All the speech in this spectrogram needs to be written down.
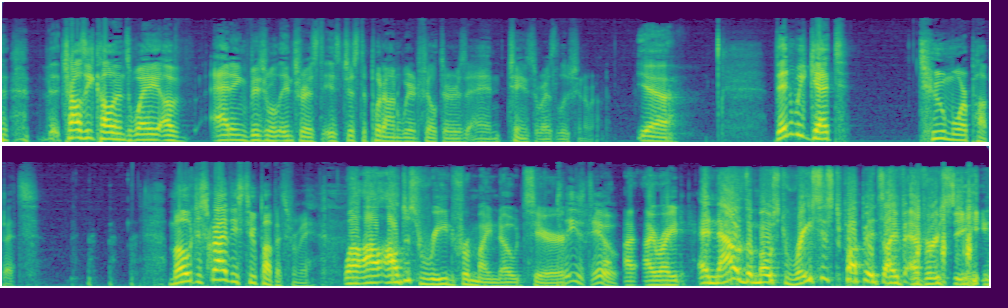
Charles E. Cullen's way of adding visual interest is just to put on weird filters and change the resolution around. Yeah. Then we get two more puppets. Mo, describe these two puppets for me. Well, I'll, I'll just read from my notes here. Please do. I, I write, and now the most racist puppets I've ever seen.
